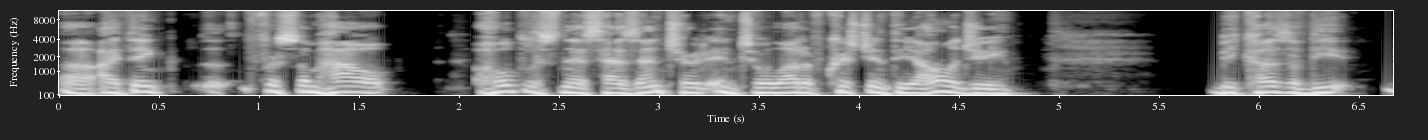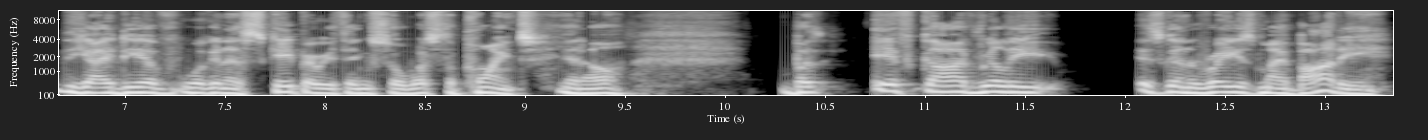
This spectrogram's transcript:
uh, I think uh, for somehow hopelessness has entered into a lot of Christian theology because of the the idea of we're going to escape everything. So, what's the point? You know, but if God really is going to raise my body,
